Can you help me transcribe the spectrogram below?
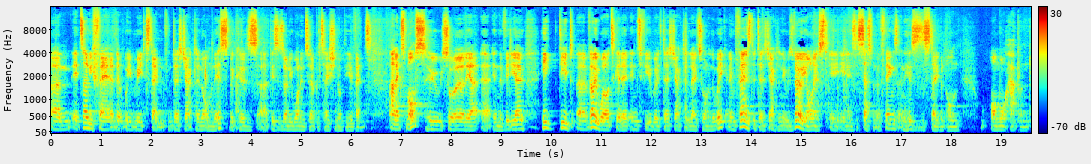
um, it's only fair that we read a statement from Des Jacklin on this because uh, this is only one interpretation of the event. Alex Moss, who we saw earlier uh, in the video, he did uh, very well to get an interview with Des Jacklin later on in the week. And in fairness to Des Jacklin, he was very honest in, in his assessment of things. And here's a statement on, on what happened.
